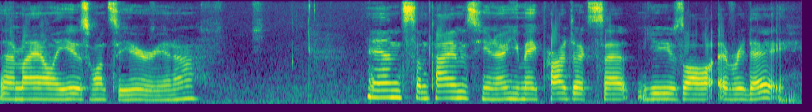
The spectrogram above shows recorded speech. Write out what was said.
that I might only use once a year, you know? And sometimes, you know, you make projects that you use all every day.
